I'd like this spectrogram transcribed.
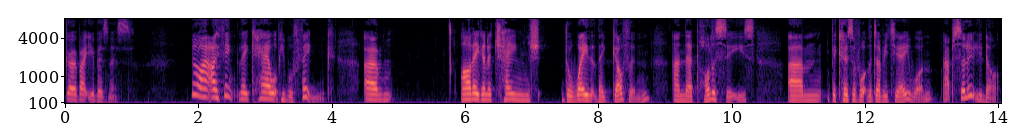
go about your business." No, I, I think they care what people think. Um, are they going to change the way that they govern and their policies um, because of what the WTA want? Absolutely not.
